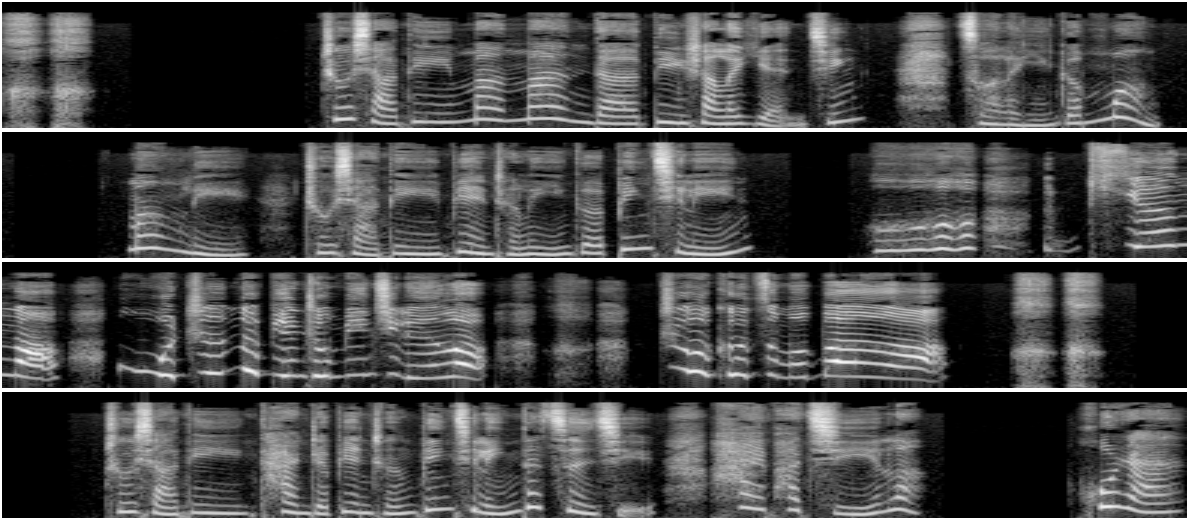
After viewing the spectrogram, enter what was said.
猪小弟慢慢的闭上了眼睛，做了一个梦。梦里，猪小弟变成了一个冰淇淋。哦，天哪！我真的变成冰淇淋了，这可怎么办啊？猪小弟看着变成冰淇淋的自己，害怕极了。忽然，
